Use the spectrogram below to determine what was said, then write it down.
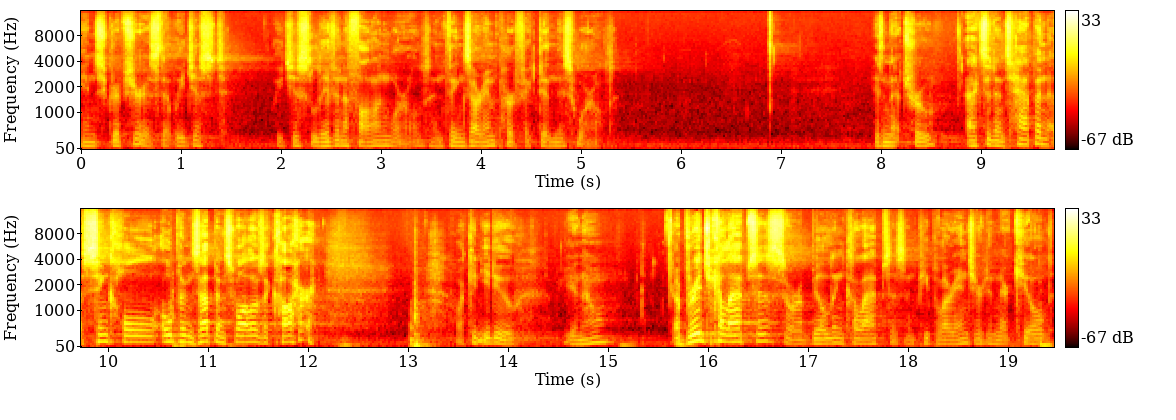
in Scripture is that we just, we just live in a fallen world and things are imperfect in this world. Isn't that true? Accidents happen, a sinkhole opens up and swallows a car. What can you do? You know? A bridge collapses or a building collapses and people are injured and they're killed.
